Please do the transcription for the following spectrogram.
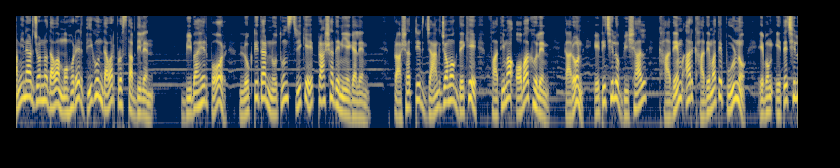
আমিনার জন্য দেওয়া মোহরের দ্বিগুণ দেওয়ার প্রস্তাব দিলেন। বিবাহের পর লোকটি তার নতুন স্ত্রীকে প্রাসাদে নিয়ে গেলেন। প্রাসাদটির জাঁকজমক দেখে ফাতিমা অবাক হলেন, কারণ এটি ছিল বিশাল, খাদেম আর খাদেমাতে পূর্ণ এবং এতে ছিল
